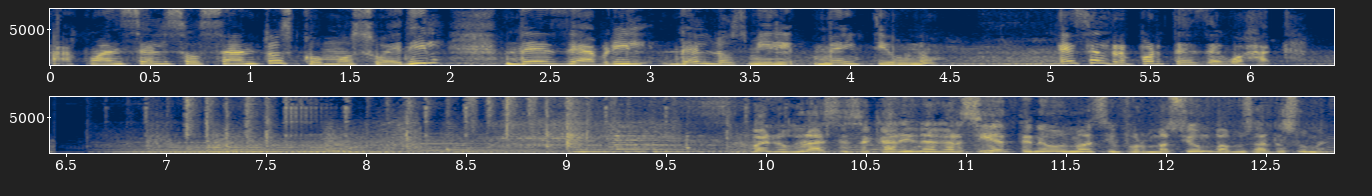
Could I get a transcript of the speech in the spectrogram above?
a Juan Celso Santos como su edil desde abril del 2021. Es el reporte desde Oaxaca. Bueno, gracias a Karina García. Tenemos más información. Vamos al resumen.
